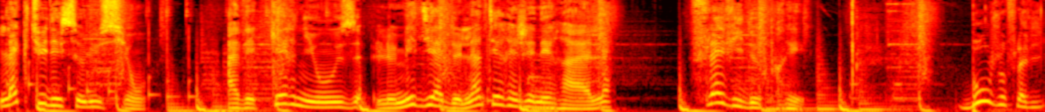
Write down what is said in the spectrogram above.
l'actu des solutions. Avec Care News, le média de l'intérêt général, Flavie Depré. Bonjour Flavie.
